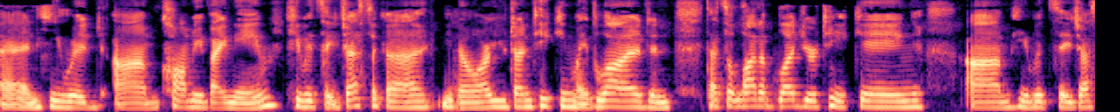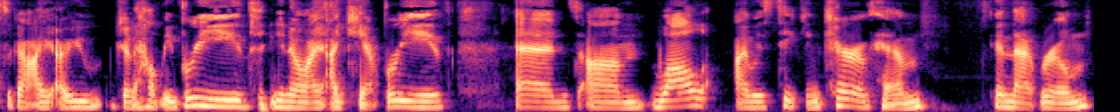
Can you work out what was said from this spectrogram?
and he would um, call me by name. He would say, Jessica, you know, are you done taking my blood? And that's a lot of blood you're taking. Um, he would say, Jessica, I, are you going to help me breathe? You know, I, I can't breathe. And um, while I was taking care of him in that room,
